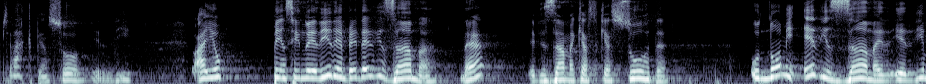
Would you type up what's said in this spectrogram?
Será que pensou? Eli. Aí eu pensei no Eli, lembrei da Elisama, né? Elisama, que é, que é surda. O nome Elisama, Eli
